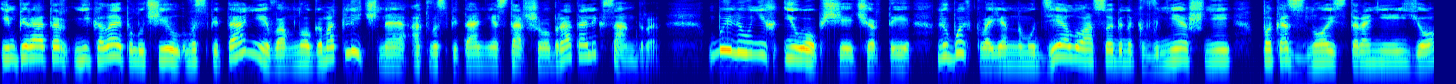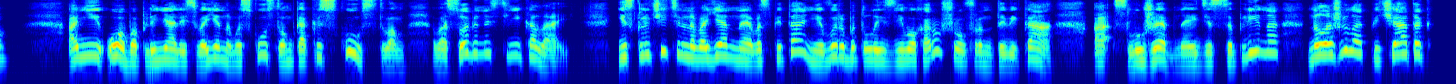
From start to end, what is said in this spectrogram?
Император Николай получил воспитание во многом отличное от воспитания старшего брата Александра. Были у них и общие черты – любовь к военному делу, особенно к внешней, показной стороне ее. Они оба пленялись военным искусством как искусством, в особенности Николай. Исключительно военное воспитание выработало из него хорошего фронтовика, а служебная дисциплина наложила отпечаток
